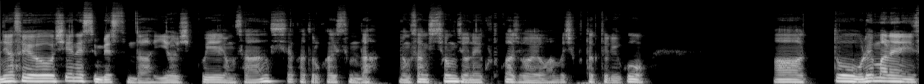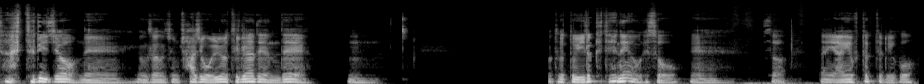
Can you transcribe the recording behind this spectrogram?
안녕하세요. CNS 인베스트입니다. 2월 19일 영상 시작하도록 하겠습니다. 영상 시청 전에 구독과 좋아요 한 번씩 부탁드리고, 아, 또 오랜만에 인사드리죠. 네. 영상을 좀 자주 올려드려야 되는데, 음, 어떻게 또 이렇게 되네요. 계속. 네. 그래서 양해 부탁드리고,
